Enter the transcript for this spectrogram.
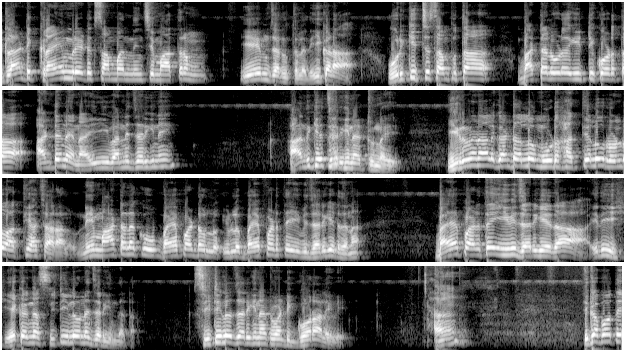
ఇట్లాంటి క్రైమ్ రేటుకు సంబంధించి మాత్రం ఏం జరుగుతులేదు. ఇక్కడ ఉరికిచ్చి చంపుతా బట్టలు కూడా ఇట్టి కొడతా అంటేనేనా ఇవన్నీ జరిగినాయి? అందుకే జరిగినట్టున్నాయి. ఇరవై నాలుగు గంటల్లో మూడు హత్యలు రెండు అత్యాచారాలు. నీ మాటలకు భయపడ్డ వీళ్ళు భయపడితే ఇవి జరిగేదనా? భయపడితే ఇవి జరిగేదా? ఇది ఏకంగా సిటీలోనే జరిగిందట. సిటీలో జరిగినటువంటి ఘోరాలు ఇవి. ఇకపోతే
